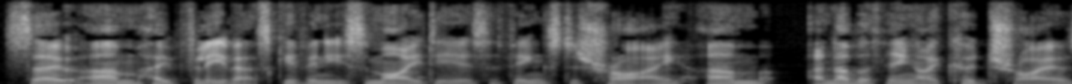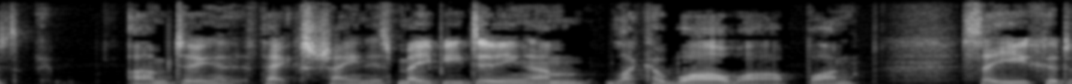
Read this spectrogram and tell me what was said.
So um, hopefully that's given you some ideas of things to try. Um, another thing I could try is um, doing an effects chain is maybe doing um, like a wah wah one. So you could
